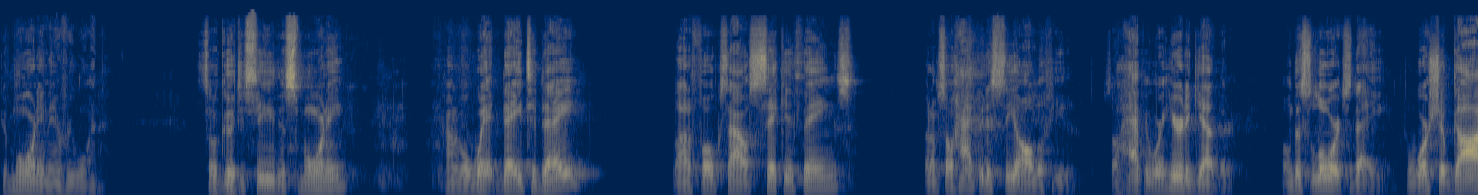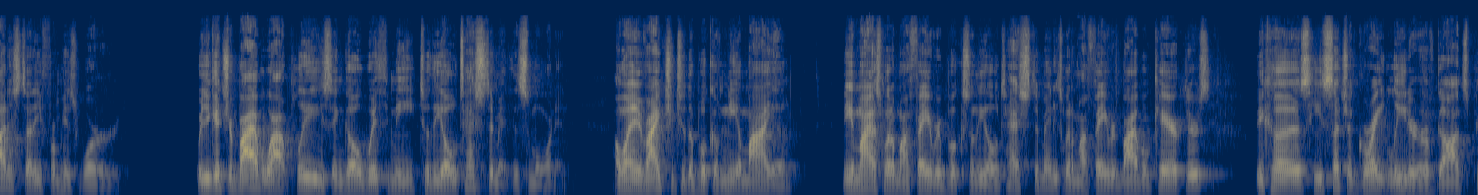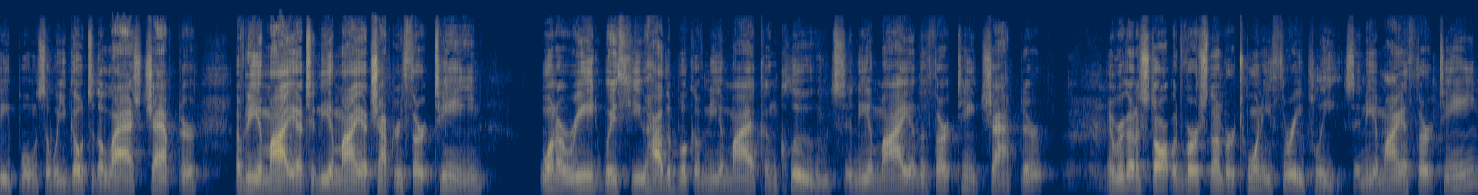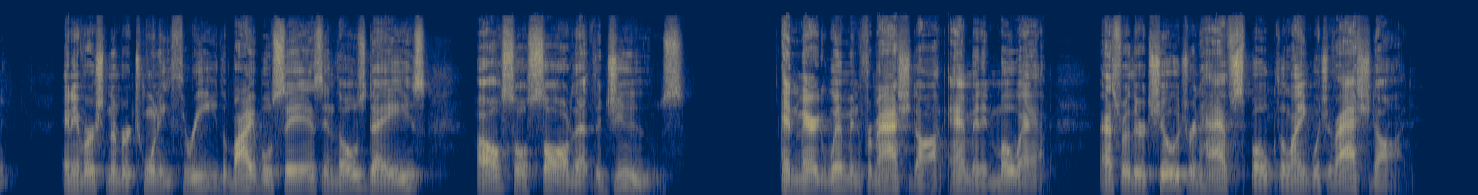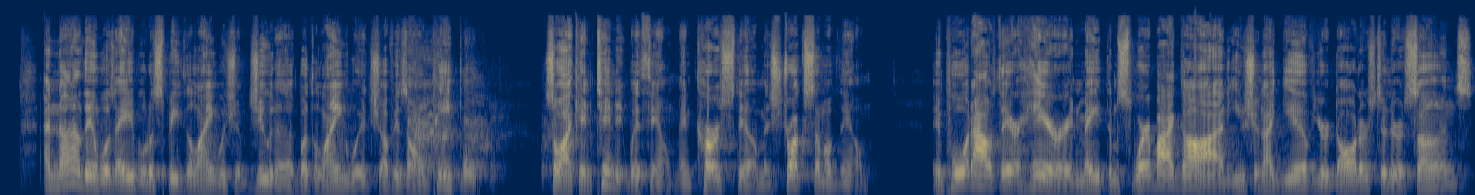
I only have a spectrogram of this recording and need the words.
Good morning, everyone. So good to see you this morning. Kind of a wet day today. A lot of folks out sick and things, but I'm so happy to see all of you. So happy we're here together on this Lord's Day to worship God and study from His Word. Will you get your Bible out, please, and go with me to the Old Testament this morning? I want to invite you to the book of Nehemiah. Nehemiah is one of my favorite books in the Old Testament. He's one of my favorite Bible characters because he's such a great leader of God's people. So when you go to the last chapter of Nehemiah, to Nehemiah chapter 13, I want to read with you how the book of Nehemiah concludes in Nehemiah, the 13th chapter. And we're going to start with verse number 23, please. In Nehemiah 13 and in verse number 23, the Bible says, In those days I also saw that the Jews had married women from Ashdod, Ammon, and Moab as for their children, half spoke the language of Ashdod. And none of them was able to speak the language of Judah, but the language of his own people. So I contended with them, and cursed them, and struck some of them, and pulled out their hair, and made them swear by God, You shall not give your daughters to their sons,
